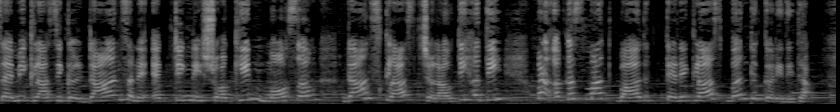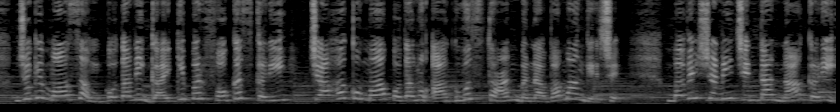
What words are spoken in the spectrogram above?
સેમી ક્લાસિકલ ડાન્સ અને એક્ટિંગની શોખીન મોસમ ડાન્સ ક્લાસ ચલાવતી હતી, પણ અકસ્માત બાદ તેને ક્લાસ બંધ કરી દીધા. જો કે મોસમ પોતાની ગાયકી પર ફોકસ કરી ચાહકોમાં પોતાનું આગવું સ્થાન બનાવવા માંગે છે. ભવિષ્યની ચિંતા ના કરી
